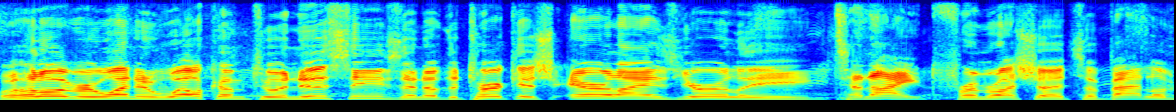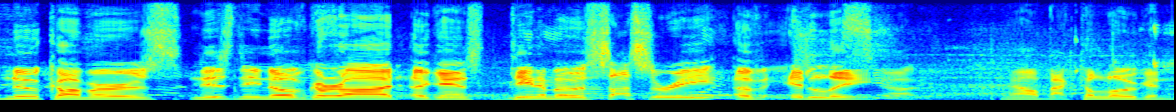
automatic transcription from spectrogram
Well, hello everyone, and welcome to a new season of the Turkish Airlines EuroLeague. Tonight from Russia, it's a battle of newcomers: Nizhny Novgorod against Dinamo Sassari of Italy. Now back to Logan.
